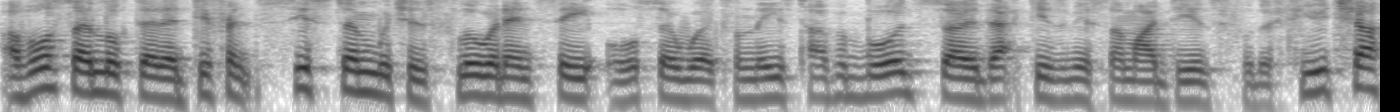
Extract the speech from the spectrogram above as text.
I've also looked at a different system, which is Fluid NC, also works on these type of boards. So that gives me some ideas for the future.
